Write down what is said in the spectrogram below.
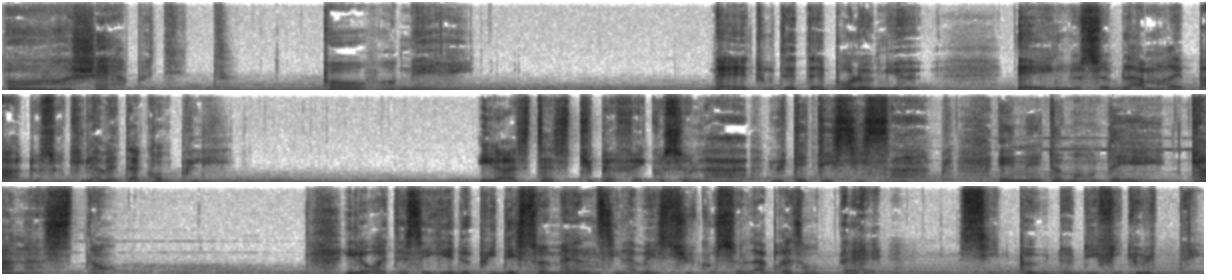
Pauvre chère petite, pauvre Mary. Mais tout était pour le mieux, et il ne se blâmerait pas de ce qu'il avait accompli. Il restait stupéfait que cela eût été si simple et n'ait demandé qu'un instant. Il aurait essayé depuis des semaines s'il avait su que cela présentait si peu de difficultés.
